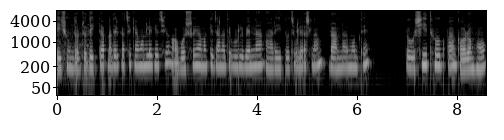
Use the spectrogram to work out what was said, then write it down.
এই সৌন্দর্য দেখতে আপনাদের কাছে কেমন লেগেছে অবশ্যই আমাকে জানাতে ভুলবেন না। আর এই তো চলে আসলাম রান্নার মধ্যে। তো শীত হোক বা গরম হোক,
